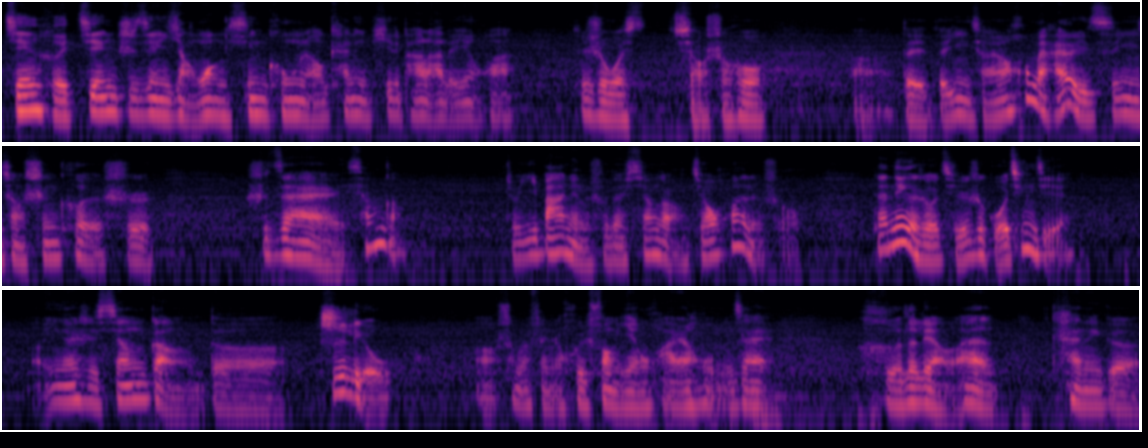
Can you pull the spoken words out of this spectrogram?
肩和肩之间仰望星空，然后看那个噼里啪啦的烟花，这是我小时候。啊的的印象，然后后面还有一次印象深刻的是，是在香港，就一八年的时候在香港交换的时候，但那个时候其实是国庆节，啊，应该是香港的支流，啊，上面反正会放烟花，然后我们在河的两岸看那个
